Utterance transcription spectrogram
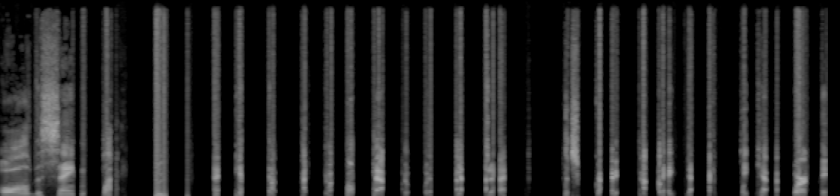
all the same play. kept working.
